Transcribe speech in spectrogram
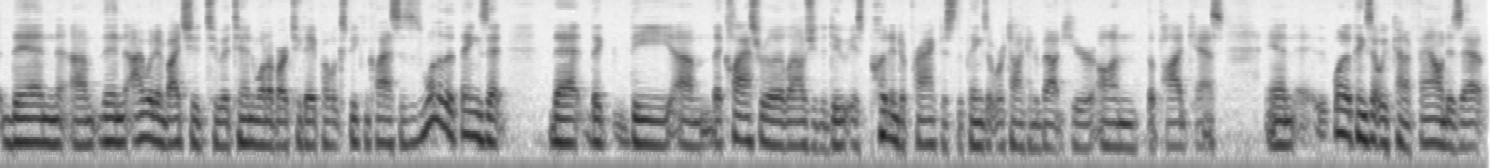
then, um, then I would invite you to attend one of our two day public speaking classes. It's one of the things that that the the um, the class really allows you to do is put into practice the things that we're talking about here on the podcast. And one of the things that we've kind of found is that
